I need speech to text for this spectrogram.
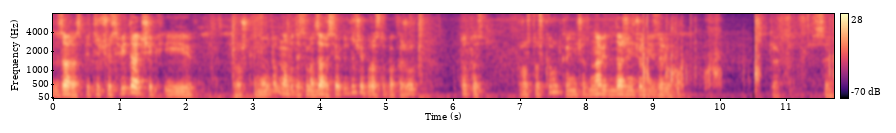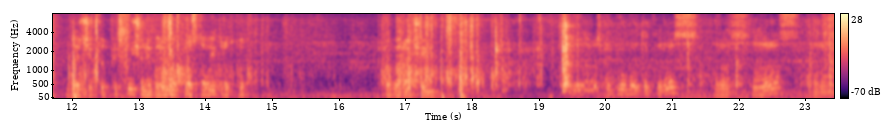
зараз підключу свій датчик і трошки неудобно буде знімати. Зараз я підключу і просто покажу. Тут ось просто скрутка, нічого, навіть навіть нічого не ізолював. Так, все, датчик тут підключений, беремо просто викрутку, поворачуємо. Зараз попробую так раз, раз, раз, раз.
